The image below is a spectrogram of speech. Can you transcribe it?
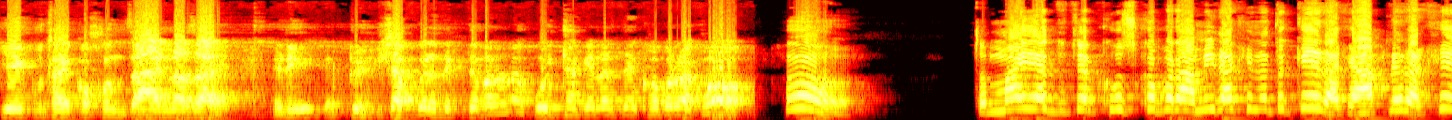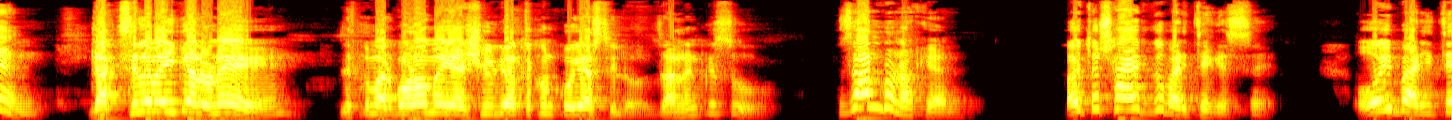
কে কোথায় কখন যায় না যায় এটি একটু হিসাব করে দেখতে পারো না কই থাকে না যায় খবর রাখো। ও তো মাইয়া দুটার খোঁজ খবর আমি রাখি না তো কে রাখে? আপনি রাখেন? ডাকছিলাম এই কারণে যে তোমার বড় মাইয়া শিউলিয়া তখন কই আসছিল? জানেন কিছু? জানব না কেন? ওই তো সাহেব বাড়িতে গেছে। ওই বাড়িতে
